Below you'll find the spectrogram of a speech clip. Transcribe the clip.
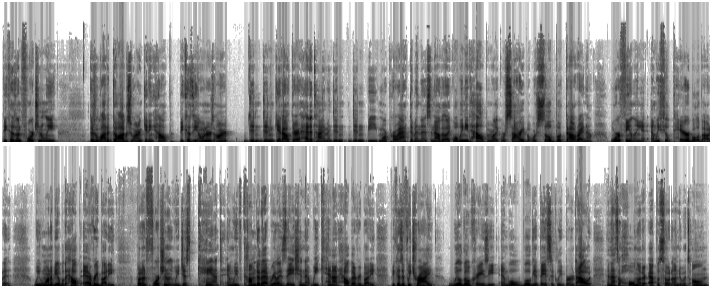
Because unfortunately, there's a lot of dogs who aren't getting help because the owners aren't didn't didn't get out there ahead of time and didn't didn't be more proactive in this. And now they're like, "Well, we need help." And we're like, "We're sorry, but we're so booked out right now. We're feeling it and we feel terrible about it. We want to be able to help everybody, but unfortunately, we just can't. And we've come to that realization that we cannot help everybody because if we try, we'll go crazy and we'll we'll get basically burnt out. And that's a whole nother episode unto its own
